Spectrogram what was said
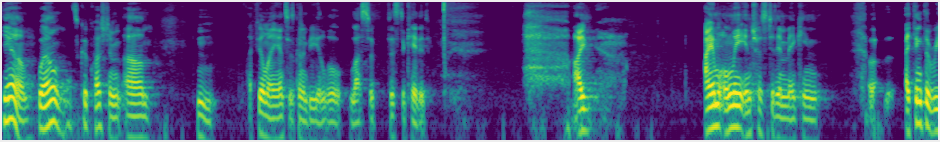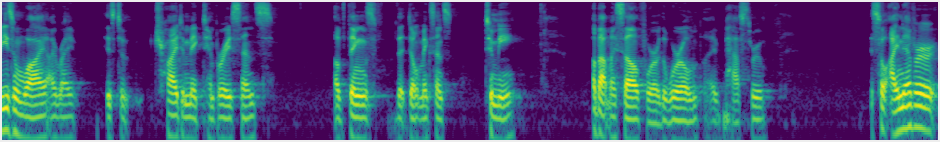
Yeah, well, that's a good question. Um, hmm, I feel my answer is going to be a little less sophisticated. I, I am only interested in making. uh, I think the reason why I write is to try to make temporary sense of things that don't make sense to me about myself or the world I pass through. So I never,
